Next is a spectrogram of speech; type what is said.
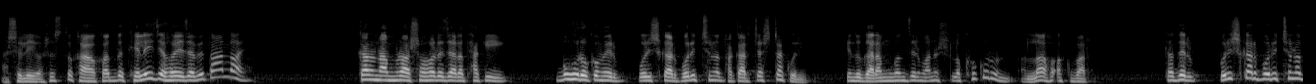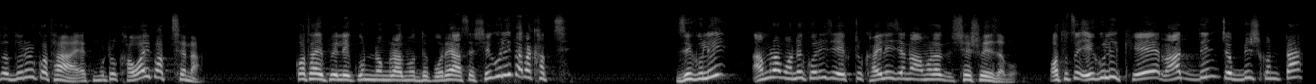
আসলে অসুস্থ খাওয়া খাদ্য খেলেই যে হয়ে যাবে তা নয়। কারণ আমরা শহরে যারা থাকি, বহু রকমের পরিষ্কার পরিচ্ছন্ন থাকার চেষ্টা করি। কিন্তু গ্রামগঞ্জের মানুষ লক্ষ্য করুন, আল্লাহ আকবার, তাদের পরিষ্কার পরিচ্ছন্নতা দূরের কথা, এক মুঠো খাওয়াই পাচ্ছে না। কোথায় পেলে, কোন নোংরার মধ্যে পড়ে আছে, সেগুলি তারা খাচ্ছে। যেগুলি আমরা মনে করি যে একটু খাইলেই যেন আমরা শেষ হয়ে যাব। অথচ এগুলি খেয়ে রাত দিন, চব্বিশ ঘণ্টা,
